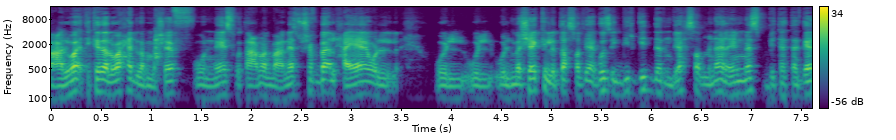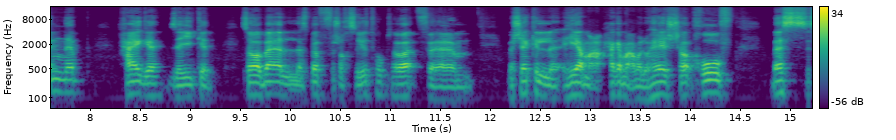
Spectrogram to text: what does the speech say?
مع الوقت كده الواحد لما شاف والناس وتعامل مع الناس وشاف بقى الحياة وال وال وال والمشاكل اللي بتحصل فيها جزء كبير جدا بيحصل منها لأن الناس بتتجنب حاجة زي كده. سواء بقى الأسباب في شخصيتهم سواء في مشاكل هي مع حاجة ما عملوهاش خوف بس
